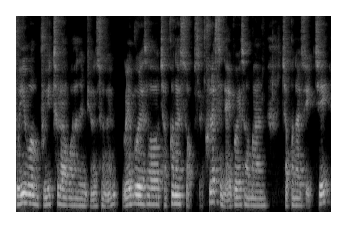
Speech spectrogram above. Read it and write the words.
v1, v2라고 하는 변수는 외부에서 접근할 수 없어요. 클래스 내부에서만 접근할 수 있지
